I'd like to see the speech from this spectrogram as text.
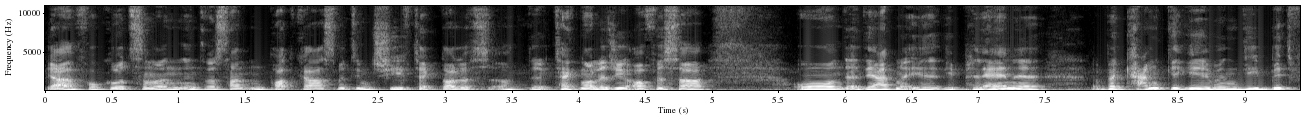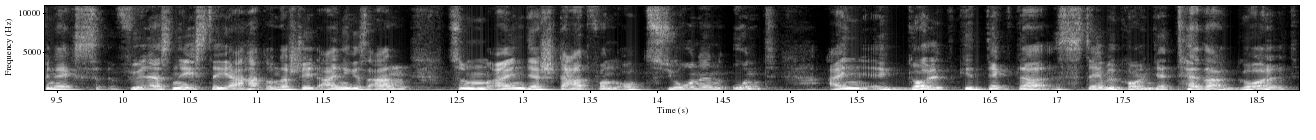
ja vor kurzem einen interessanten Podcast mit dem Chief Technology Officer und der hat mir die Pläne bekannt gegeben, die Bitfinex für das nächste Jahr hat. Und da steht einiges an. Zum einen der Start von Optionen und ein goldgedeckter Stablecoin, der Tether Gold.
